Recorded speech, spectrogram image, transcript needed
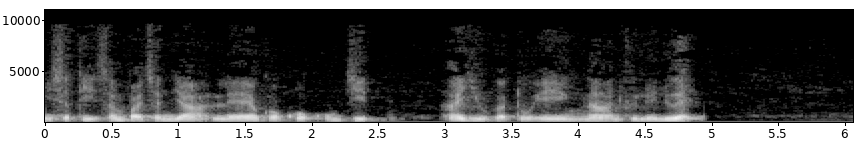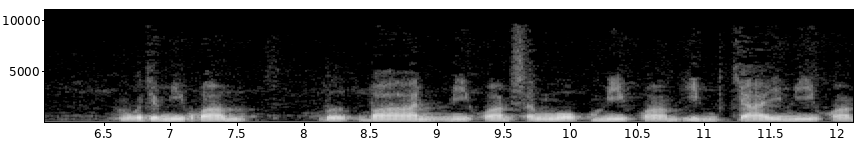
มีสติสัมปชัญญะแล้วก็ควบคุมจิต ให้อยู่กับตัวเองนานขึ้นเรื่อยๆ มันก็จะมีความเบิกบาน มีความสงบ มีความอิ่มใจ มีความ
